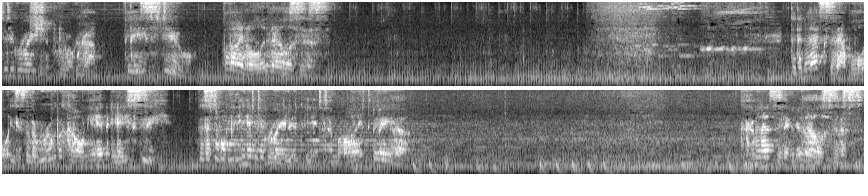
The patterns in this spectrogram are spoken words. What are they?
Integration Program. Phase 2. Final analysis. The next sample is the Rubiconian AC. This will be integrated into Mind Beta. Commencing analysis.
